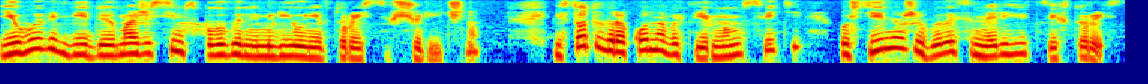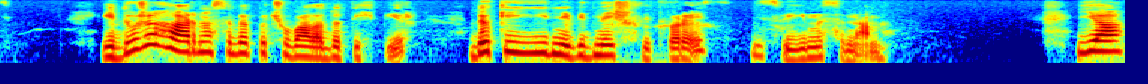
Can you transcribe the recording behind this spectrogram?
і його відвідує майже 7,5 мільйонів туристів щорічно, істоти дракона в ефірному світі постійно живилася енергією цих туристів. І дуже гарно себе почувала до тих пір, доки її не віднайшли творець зі своїми синами. Я,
